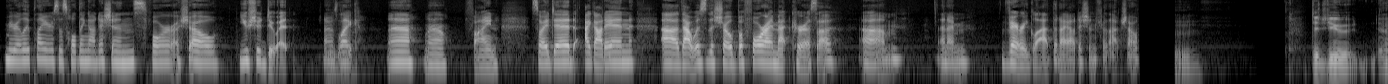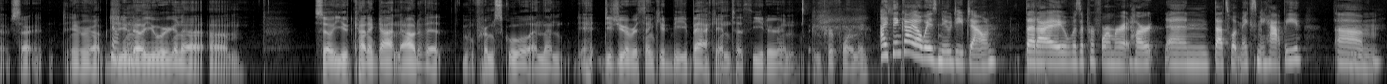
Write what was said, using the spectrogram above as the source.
Merely Players is holding auditions for a show. You should do it. And I was like, eh, well, fine. So I did. I got in. Uh, that was the show before I met Carissa. Um, and I'm very glad that I auditioned for that show. Did you? Uh, sorry to interrupt. Did you know you were gonna? Um, so you'd kind of gotten out of it from school, and then did you ever think you'd be back into theater and, and performing? I think I always knew deep down that I was a performer at heart, and that's what makes me happy. Um,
